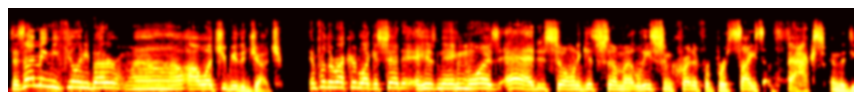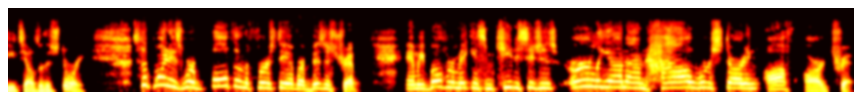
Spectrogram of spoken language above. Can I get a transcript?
does that make me feel any better? Well, I'll, let you be the judge. And for the record, like I said, his name was Ed, so I want to get some at least some credit for precise facts and the details of the story. So the point is, we're both on the first day of our business trip, and we both were making some key decisions early on on how we're starting off our trip.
